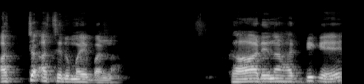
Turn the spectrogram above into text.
ಅಚ್ಚ ಹಸಿರು ಮೈ ಬಣ್ಣ. ಕಾಡಿನ ಹಕ್ಕಿಗೆ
